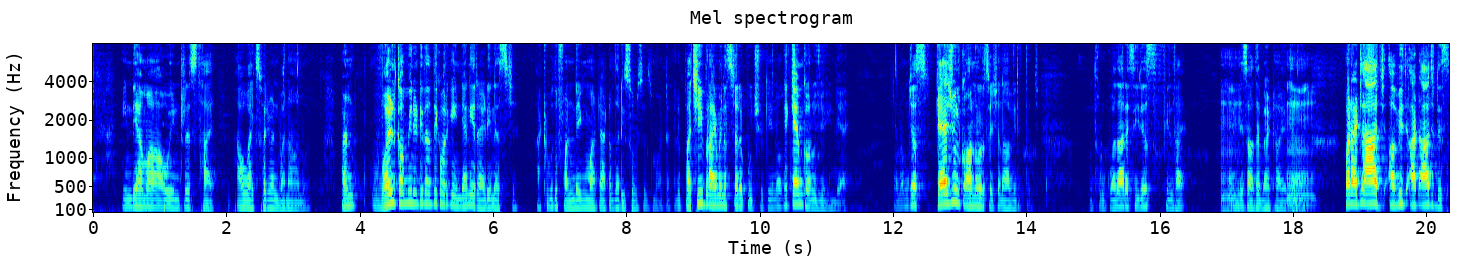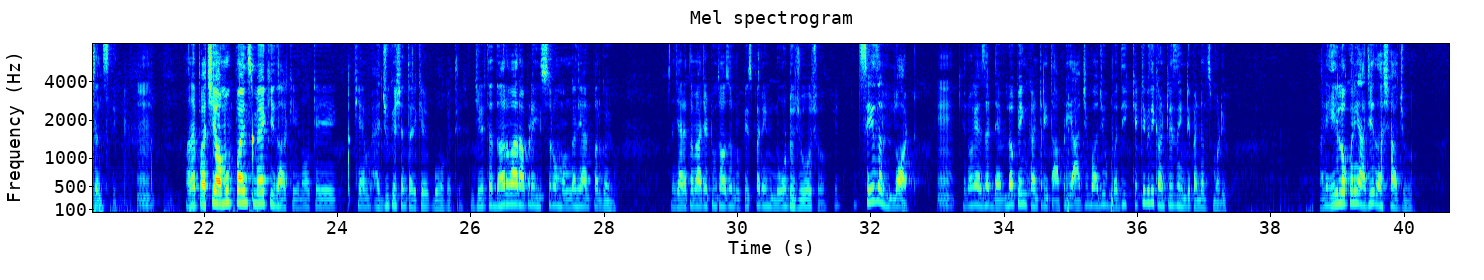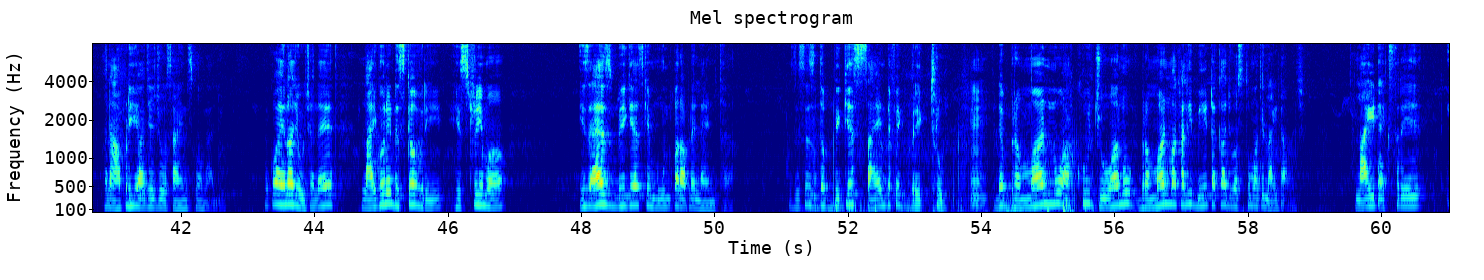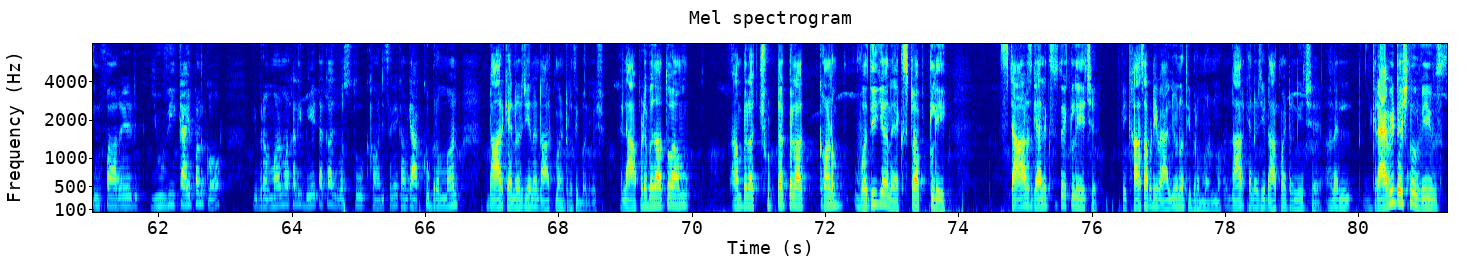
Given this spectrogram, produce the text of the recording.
ઇન્ડિયામાં આવું ઇન્ટરેસ્ટ થાય આવું એક્સપેરિમેન્ટ બનાવવાનું. પણ વર્લ્ડ કમ્યુનિટી નથી ખબર કે ઇન્ડિયાની રેડીનેસ છે. આટલું બધું ફંડિંગ માટે આટલા બધા રિસોર્સિસ માટે. એટલે પછી પ્રાઇમ મિનિસ્ટરે પૂછ્યું કે એનો કે કેમ કરવું જોઈએ ઇન્ડિયાએ એમ જસ્ટ કેઝ્યુઅલ કોન્વર્સેશન આવી રીતે જ. થોડુંક વધારે સિરિયસ ફીલ થાય. એમની સાથે બેઠા હોય પણ એટલે આ જ આવી જ આ આ જ ડિસ્ટન્સથી અને પછી અમુક પોઈન્ટ્સ મેં કીધા કે એનો કે કેમ એજ્યુકેશન તરીકે બહુ અગત્ય છે. જે રીતે દર વાર આપણે ઈસરો મંગલયાન પર ગયું. અને જ્યારે તમે આજે ટુ થાઉઝન્ડ રૂપીઝ પર એની નોટ જુઓ છો ઇટ સેઝ અ લોટ કે નો કે એઝ અ ડેવલપિંગ કન્ટ્રી તો આપણી આજુબાજુ બધી કેટલી બધી કન્ટ્રીઝને ઇન્ડિપેન્ડન્સ મળ્યું. અને એ લોકોની આજે દશા જો અને આપણી આજે જો સાયન્સમાં વેલ્યુ કોઈ એના જેવું છે. અને લાઇગોની ડિસ્કવરી હિસ્ટ્રીમાં ઇઝ એઝ બિગ એઝ કે મૂન પર આપણે લેન્ડ થયા. This is the biggest scientific breakthrough. એટલે બ્રહ્માંડનું આખું જોવાનું બ્રહ્માંડમાં ખાલી બે ટકા જ વસ્તુમાંથી લાઇટ આવે છે. લાઇટ એક્સરે ઇન્ફ્રારેડ યુવી કાંઈ પણ કહો, એ બ્રહ્માંડમાં ખાલી બે ટકા જ વસ્તુ ખાડી શકે, કારણ કે આખું બ્રહ્માંડ ડાર્ક એનર્જી અને ડાર્ક મેટરથી બન્યું છે. એટલે આપણે બધા તો આમ આમ પેલા છૂટક પેલા કણ વધી ગયા ને એક્સ્ટ્રા ક્લે સ્ટાર્સ ગેલેક્સી તો એ ક્લે છે. કંઈ ખાસ આપણી વેલ્યુ નથી બ્રહ્માંડમાં. ડાર્ક એનર્જી ડાર્ક મેટરની છે. અને ગ્રેવિટેશનલ વેવ્સ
